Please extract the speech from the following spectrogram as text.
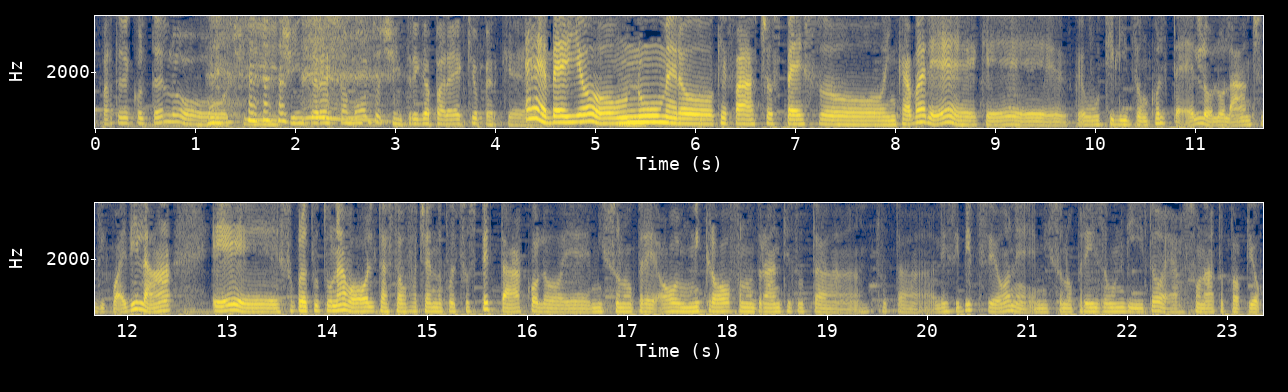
La parte del coltello ci, ci interessa molto, ci intriga parecchio perché... Eh beh, io ho un numero che faccio spesso in cabaret che, che utilizzo un coltello, lo lancio di qua e di là e soprattutto una volta stavo facendo questo spettacolo e pre- ho un microfono durante tutta, tutta l'esibizione e mi sono preso un dito e ha suonato proprio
